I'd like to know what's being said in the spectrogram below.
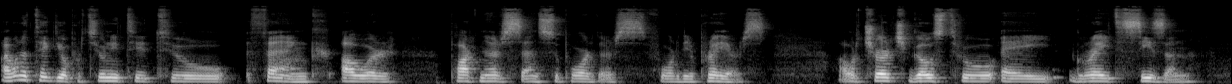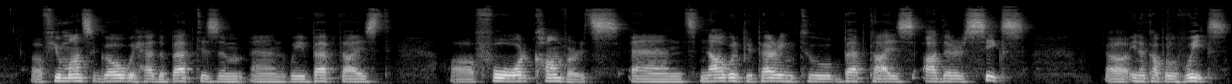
I want to take the opportunity to thank our partners and supporters for their prayers. Our church goes through a great season. A few months ago, we had a baptism and we baptized uh, four converts, and now we're preparing to baptize other six uh, in a couple of weeks.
